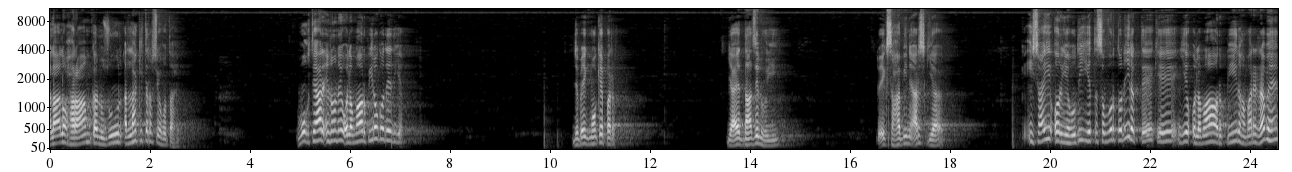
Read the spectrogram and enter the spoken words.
حلال و حرام کا نزول اللہ کی طرف سے ہوتا ہے۔ وہ اختیار انہوں نے علماء اور پیروں کو دے دیا۔ جب ایک موقع پر یہ آیت نازل ہوئی، تو ایک صحابی نے عرض کیا کہ عیسائی اور یہودی یہ تصور تو نہیں رکھتے کہ یہ علماء اور پیر ہمارے رب ہیں۔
